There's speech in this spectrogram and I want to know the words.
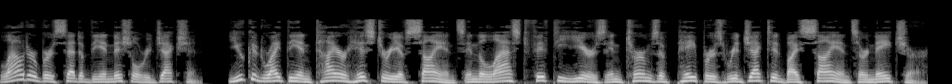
Lauterbur said of the initial rejection, "...you could write the entire history of science in the last 50 years in terms of papers rejected by science or nature."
